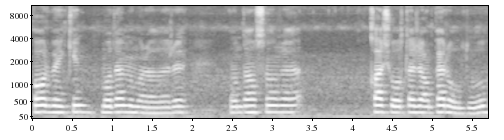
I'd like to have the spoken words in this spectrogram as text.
powerbank'in model numaraları ondan sonra kaç voltaj amper olduğu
